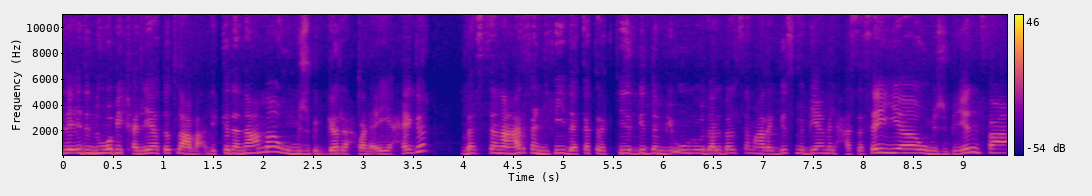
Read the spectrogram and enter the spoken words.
زائد إن هو بيخليها تطلع بعد كده ناعمة ومش بتجرح ولا أي حاجة. بس أنا عارفة إن في دكاترة كتير جدا بيقولوا ده البلسم على الجسم بيعمل حساسية ومش بينفع.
